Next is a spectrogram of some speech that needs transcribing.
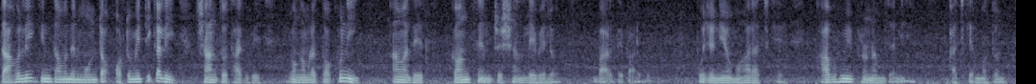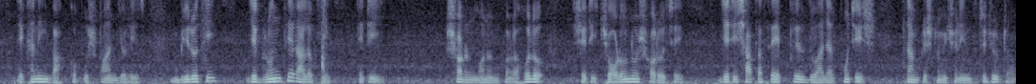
তাহলেই কিন্তু আমাদের মনটা অটোমেটিক্যালি শান্ত থাকবে এবং আমরা তখনই আমাদের কনসেন্ট্রেশন লেভেলও বাড়তে পারব। পূজনীয় মহারাজকে আভূমি প্রণাম জানিয়ে আজকের মতন এখানেই বাক্য পুষ্পাঞ্জলির বিরতি। যে গ্রন্থের আলোকে এটি স্মরণ মনন করা হলো, সেটি চরণ ও সরজে, যেটি সাতাশে এপ্রিল দু হাজার পঁচিশ Ramakrishna mission institute of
